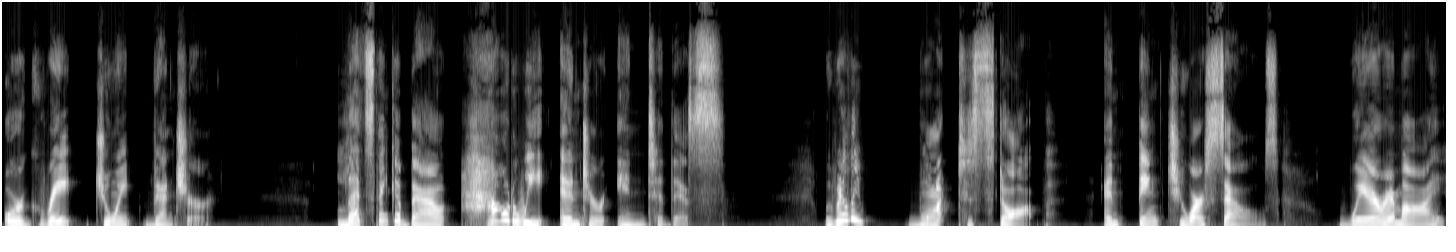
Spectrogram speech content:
or a great joint venture. Let's think about how do we enter into this? We really want to stop and think to ourselves, where am I?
